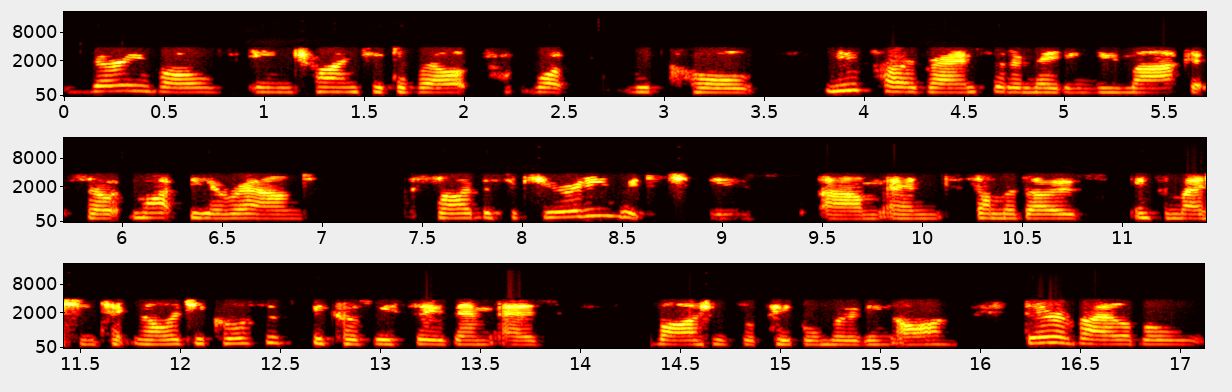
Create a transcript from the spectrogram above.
very involved in trying to develop what we'd call new programs that are meeting new markets. So it might be around cybersecurity, which is, um, and some of those information technology courses because we see them as vital for people moving on. They're available.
